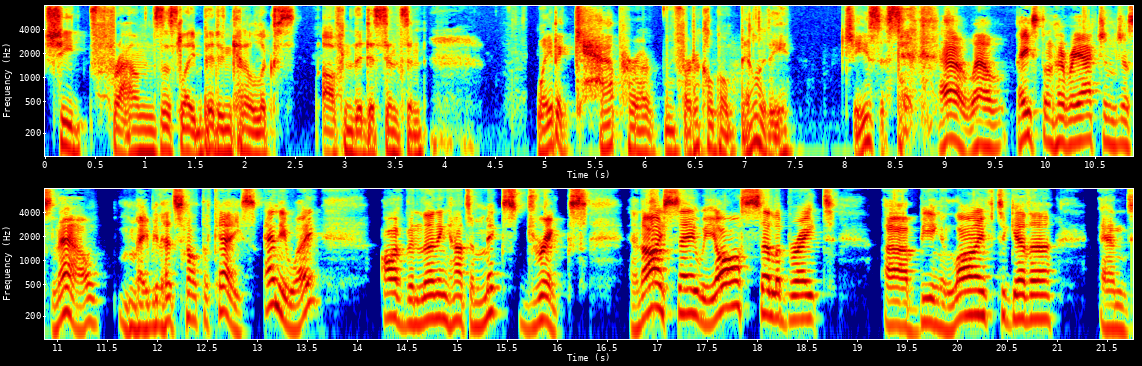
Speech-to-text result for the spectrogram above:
She frowns a slight bit and kind of looks off into the distance and Way to cap her vertical mobility. Jesus. Oh, well, based on her reaction just now, maybe that's not the case. Anyway, I've been learning how to mix drinks, and I say we all celebrate uh, being alive together and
